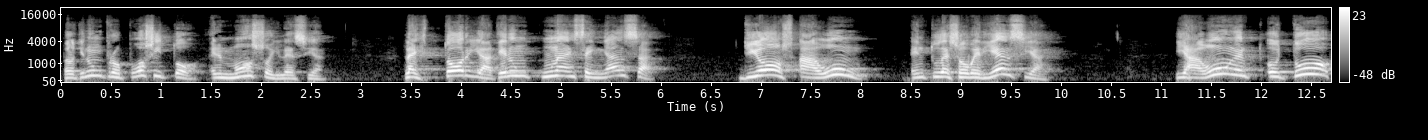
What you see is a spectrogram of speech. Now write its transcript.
pero tiene un propósito hermoso, iglesia. La historia tiene una enseñanza. Dios aún en tu desobediencia y aún tú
